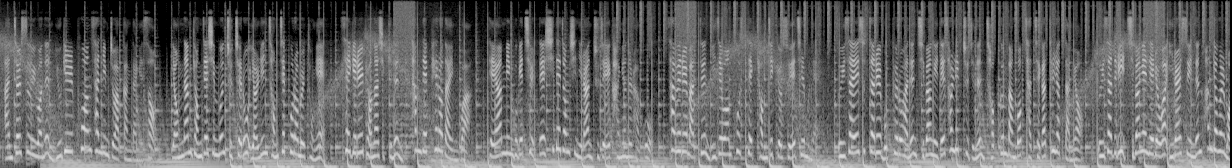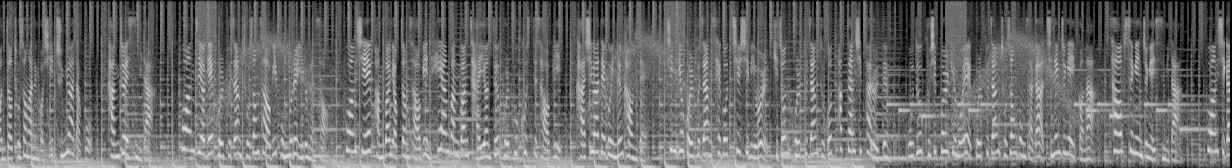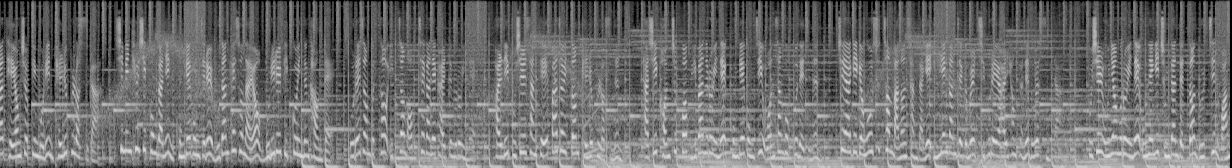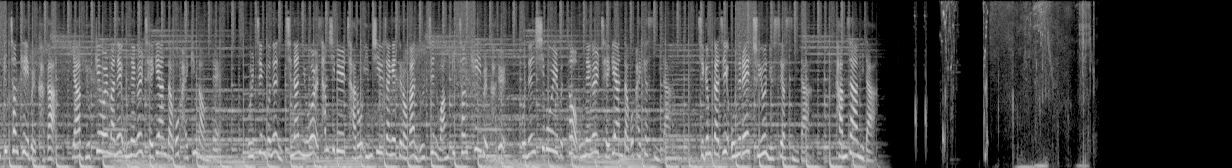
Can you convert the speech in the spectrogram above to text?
안철수 의원은 6일 포항 산림조합 강당에서 영남경제신문 주최로 열린 정책 포럼을 통해 세계를 변화시키는 3대 패러다임과 대한민국의 7대 시대정신이란 주제의 강연을 하고 사회를 맡은 이재원 포스텍 겸직 교수의 질문에 의사의 숫자를 목표로 하는 지방의대 설립 추진은 접근 방법 자체가 틀렸다며 의사들이 지방에 내려와 일할 수 있는 환경을 먼저 조성하는 것이 중요하다고 강조했습니다. 포항 지역의 골프장 조성 사업이 본물을 이루면서 포항시의 관광 역점 사업인 해양관광 자이언트 골프 코스트 사업이 가시화되고 있는 가운데 신규 골프장 3곳 72홀, 기존 골프장 2곳 확장 18홀 등 모두 90홀 규모의 골프장 조성 공사가 진행 중에 있거나 사업 승인 중에 있습니다. 포항시가 대형 쇼핑몰인 밸류플러스가 시민 휴식 공간인 공개 공지를 무단 훼손하여 무리를 빚고 있는 가운데 오래전부터 입점 업체 간의 갈등으로 인해 관리 부실 상태에 빠져있던 밸류플러스는 다시 건축법 위반으로 인해 공개공지 원상복구 내지는 최악의 경우 수천만 원 상당의 이행강제금을 지불해야 할 형편에 놓였습니다. 부실 운영으로 인해 운행이 중단됐던 울진 왕피천 케이블카가 약 6개월 만에 운행을 재개한다고 밝힌 가운데 울진군은 지난 6월 30일 자로 임시유장에 들어간 울진 왕피천 케이블카를 오는 15일부터 운행을 재개한다고 밝혔습니다. 지금까지 오늘의 주요 뉴스였습니다. 감사합니다.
